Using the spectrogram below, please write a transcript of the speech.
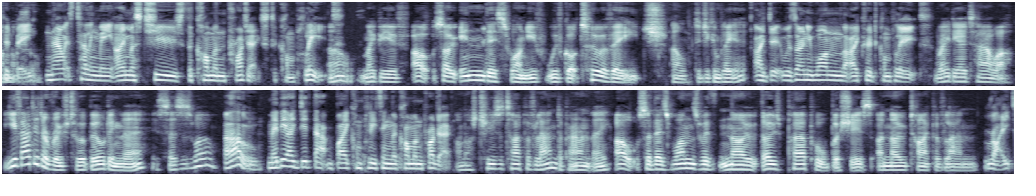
Could be. sure. Now it's telling me I must choose the common project to complete. Oh, maybe you've. Oh, so in this one, you've we've got two of each. Oh, did you complete it? I did. It was only one that I could complete. Radio tower. You've added a roof to a building there. It says as well. Oh, maybe I did that by completing the common project. I must choose a type of land, apparently. Oh, so there's ones with no. Those purple bushes are no type of land. Right.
